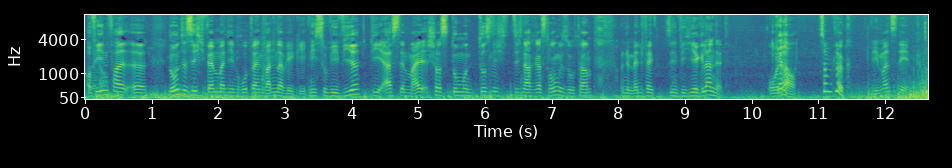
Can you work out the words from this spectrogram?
Auf Genau. jeden Fall äh, lohnt es sich, wenn man den Rotwein-Wanderweg geht. Nicht so wie wir, die erst im Mai schoss dumm und dusselig sich nach einem Restaurant gesucht haben und im Endeffekt sind wir hier gelandet. Oder? Genau. Zum Glück, wie man es nehmen.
